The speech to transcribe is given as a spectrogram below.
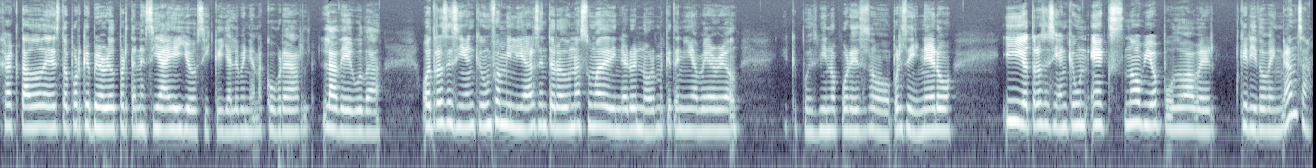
jactado de esto porque Beryl pertenecía a ellos y que ya le venían a cobrar la deuda. Otros decían que un familiar se enteró de una suma de dinero enorme que tenía Beryl y que pues vino por eso, por ese dinero. Y otros decían que un ex novio pudo haber querido venganza.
